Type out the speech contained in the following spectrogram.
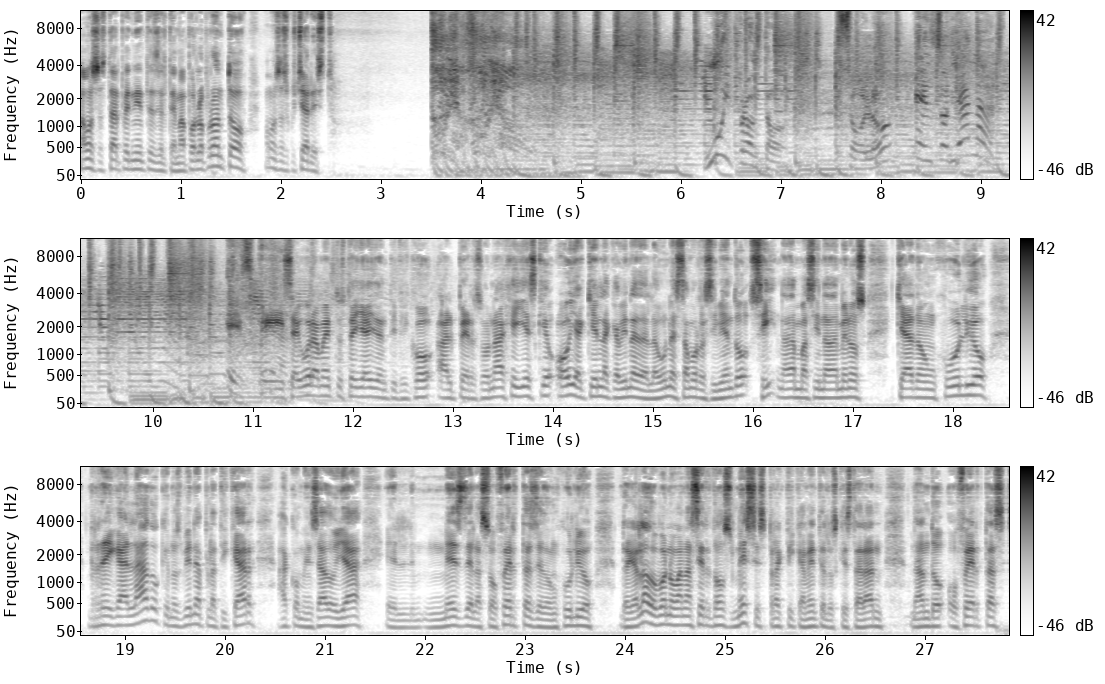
Vamos a estar pendientes del tema. Por lo pronto, vamos a escuchar esto. Pronto, solo en Soriana. Y seguramente usted ya identificó al personaje y es que hoy aquí en la cabina de la una estamos recibiendo, sí, nada más y nada menos que a don Julio Regalado que nos viene a platicar. Ha comenzado ya el mes de las ofertas de don Julio Regalado. Bueno, van a ser dos meses prácticamente los que estarán dando ofertas.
